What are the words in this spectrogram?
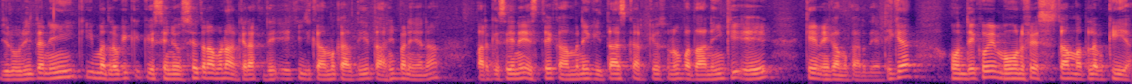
ਜ਼ਰੂਰੀ ਤਾਂ ਨਹੀਂ ਕਿ ਮਤਲਬ ਕਿ ਕਿਸੇ ਨੇ ਉਸੇ ਤਰ੍ਹਾਂ ਬਣਾ ਕੇ ਰੱਖਦੇ ਇਹ ਚੀਜ਼ ਕੰਮ ਕਰਦੀ ਹੈ, ਤਾਂ ਹੀ ਬਣਿਆ ਨਾ। ਪਰ ਕਿਸੇ ਨੇ ਇਸ ਤੇ ਕੰਮ ਨਹੀਂ ਕੀਤਾ, ਇਸ ਕਰਕੇ ਉਸ ਨੂੰ ਪਤਾ ਨਹੀਂ ਕਿ ਇਹ ਕਿਵੇਂ ਕੰਮ ਕਰਦੇ ਆ। ਠੀਕ ਹੈ, ਹੁਣ ਦੇਖੋ ਇਹ ਮੂਨ ਫੇਸਸ ਦਾ ਮਤਲਬ ਕੀ ਆ?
